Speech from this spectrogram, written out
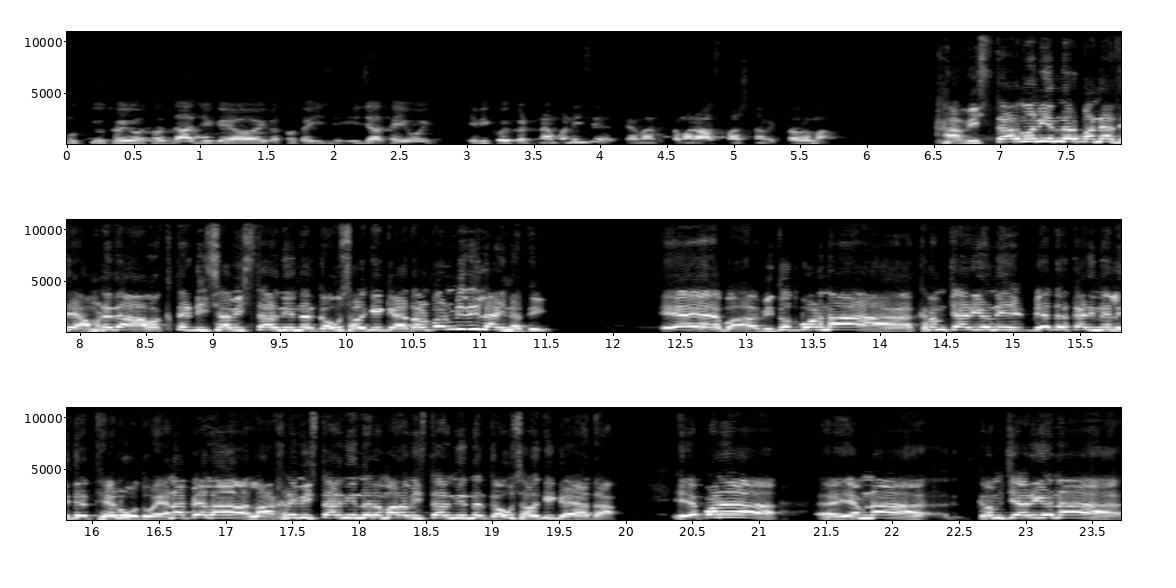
મૃત્યુ થયું અથવા દાજી ગયા હોય અથવા તો ઈજા થઈ હોય એવી કોઈ ઘટના બની છે તેમાં તમારા આસપાસના વિસ્તારોમાં? હા વિસ્તારોની અંદર બને છે. હમણે તો આ વખતે ડીસા વિસ્તારની અંદર ઘઉં સળગી ગયા હતા પણ બીજી લાઈન હતી. એ વિદ્યુત બોર્ડના કર્મચારીઓની બેદરકારીને લીધે થયેલું હતું. એના પહેલા લાખણી વિસ્તારની અંદર અમારા વિસ્તારની અંદર ઘઉં સળગી ગયા હતા. એ પણ એમના કર્મચારીઓના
